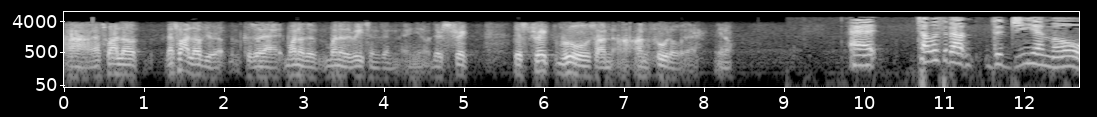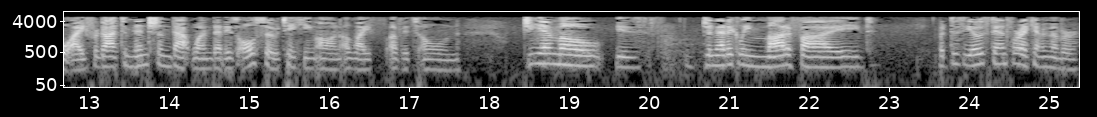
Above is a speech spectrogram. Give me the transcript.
uh, that's why I love. That's why I love Europe because of that. One of the one of the reasons, and, and you know, there's strict there's strict rules on on food over there. You know. Uh, Tell us about the GMO. I forgot to mention that one that is also taking on a life of its own. GMO is genetically modified. What does the O stand for? I can't remember.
